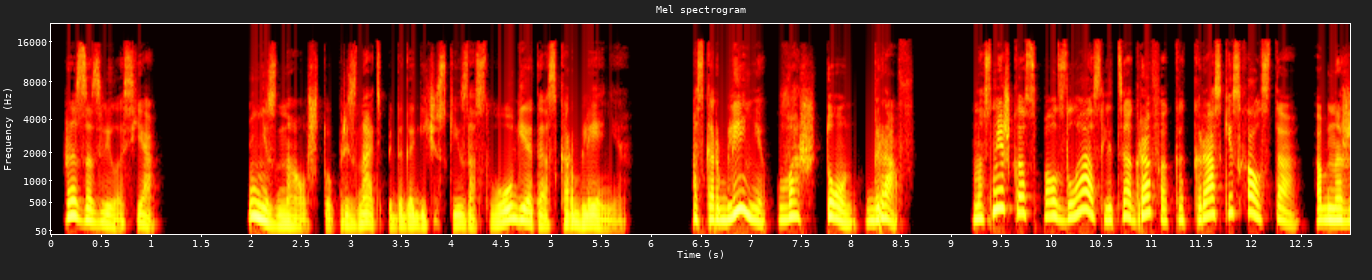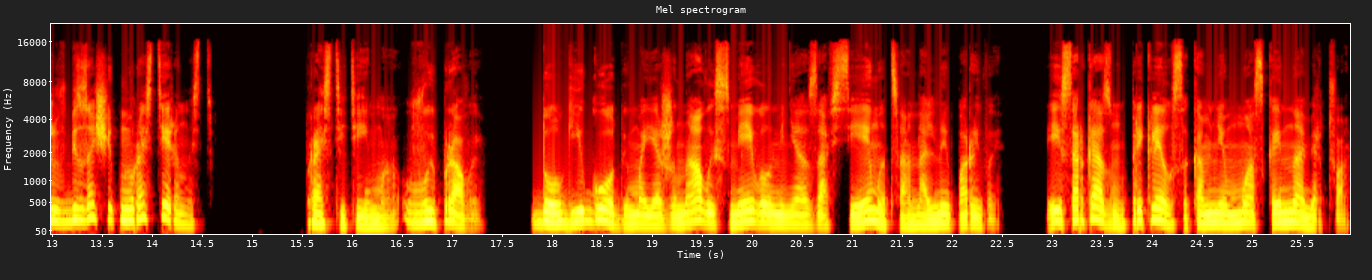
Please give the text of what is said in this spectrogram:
— разозлилась я. Не знал, что признать педагогические заслуги — это оскорбление. Оскорбление — ваш тон, граф. Насмешка сползла с лица графа, как краски с холста, обнажив беззащитную растерянность. «Простите, Има, вы правы. Долгие годы моя жена высмеивала меня за все эмоциональные порывы. И сарказм приклеился ко мне маской намертво.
